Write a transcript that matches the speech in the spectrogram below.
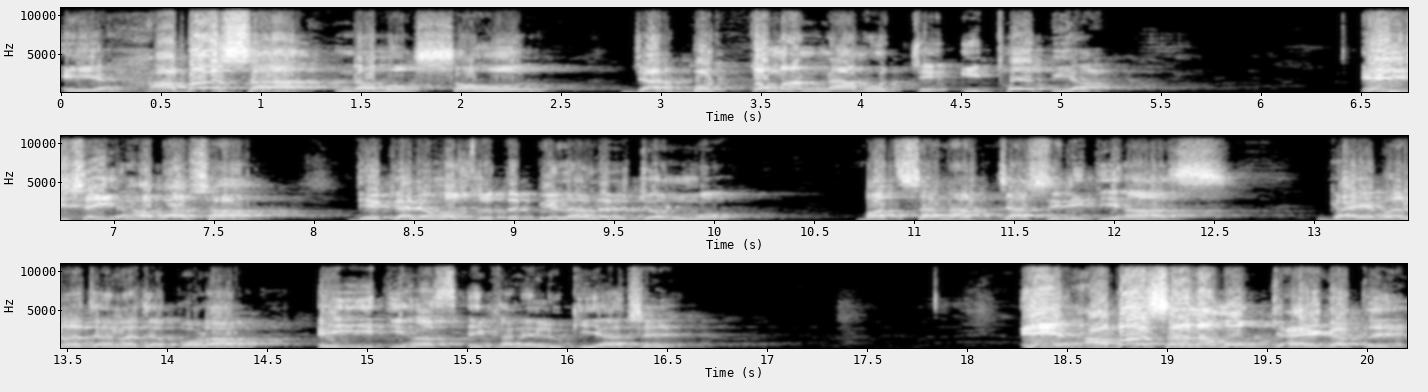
এই হাবাসা নামক শহর, যার বর্তমান নাম হচ্ছে ইথোপিয়া এই সেই হাবাসা যেখানে হজরতে বেলালের জন্ম বাদশাহ নাজ্জাসির ইতিহাস, গায়েবানা জানাজা পড়ার এই ইতিহাস এখানে লুকিয়ে আছে। এই হাবাসা নামক জায়গাতে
